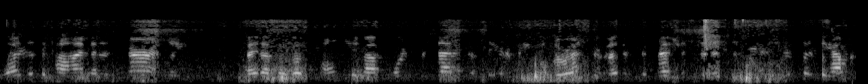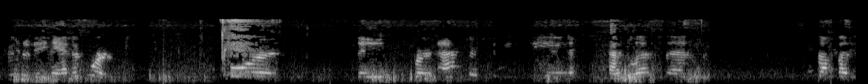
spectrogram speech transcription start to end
was at the time and is currently made up of only about 40% of theater people. The rest are other professions. And this is the opportunity, and it for the for actors to be seen as less than somebody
